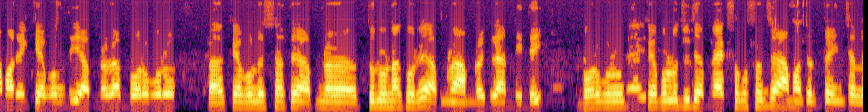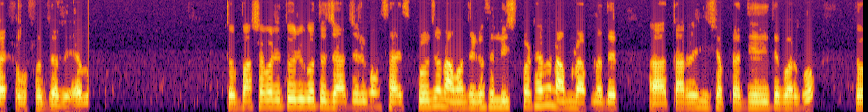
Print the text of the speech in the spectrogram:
আমার এই কেবল দিয়ে আপনারা বড় বড় কেবলের সাথে আপনারা তুলনা করে আপনারা আমরা গ্যারান্টি দেই। বড় বড় কেবলও যদি আপনার একশো বছর যায়, আমাদের তো ইনশাল্লাহ একশো বছর যাবে। তো বাসা বাড়ি তৈরি করতে যার যেরকম সাইজ প্রয়োজন আমাদের কাছে লিস্ট পাঠাবেন, আমরা আপনাদের তারের হিসাবটা দিয়ে দিতে পারব। তো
